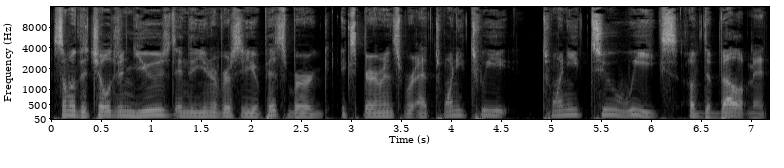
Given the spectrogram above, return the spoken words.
Some of the children used in the University of Pittsburgh experiments were at 22, 22 weeks of development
